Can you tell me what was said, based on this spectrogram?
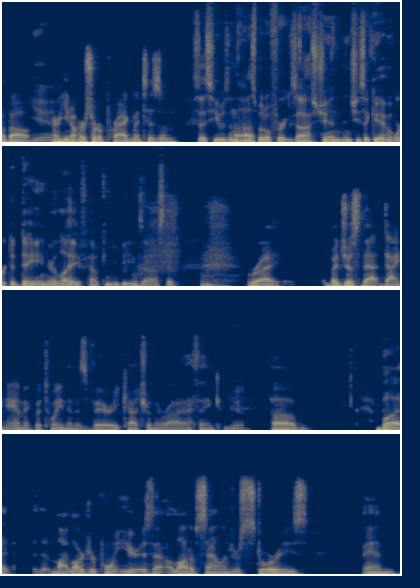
about, yeah. her, you know, her sort of pragmatism. Says he was in the uh, hospital for exhaustion, and she's like, "You haven't worked a day in your life. How can you be exhausted?" right, but just that dynamic between them is very Catcher in the Rye. I think. Yeah. Um, but my larger point here is that a lot of Salinger's stories and,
